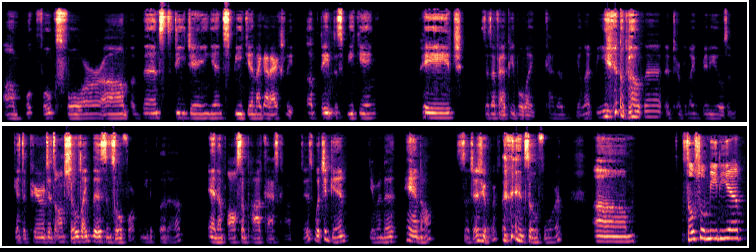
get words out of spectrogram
um, book folks for um, events, DJing, and speaking. I got to actually update the speaking page since I've had people like kind of yell at me about that in terms of like videos and guest appearances on shows like this and so forth we need to put up. And um, also podcast conferences, which again, given the handoff, such as yours and so forth. Um, social media,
